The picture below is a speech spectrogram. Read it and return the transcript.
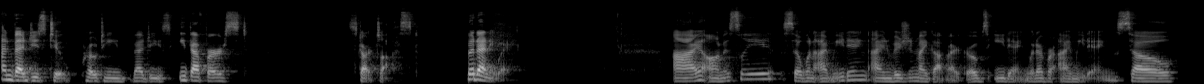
And veggies too, protein, veggies, eat that first, starch last. But anyway, I honestly, so when I'm eating, I envision my gut microbes eating whatever I'm eating. So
